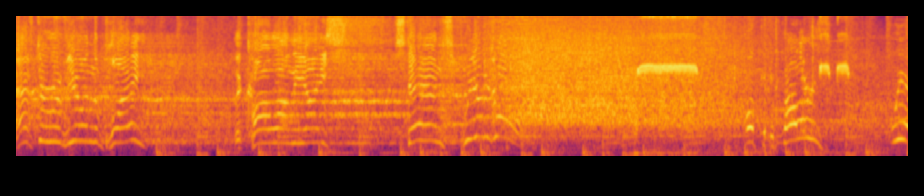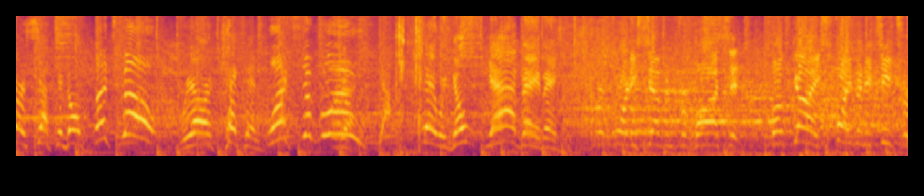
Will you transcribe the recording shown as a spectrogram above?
After reviewing the play, the call on the ice stands. We got a goal. Okay, fellas, we are set to go. Let's go. We are kicking. Watch the blue. Yeah, yeah. There we go. Yeah, baby. Number 47 for Boston. Both guys, five minutes each for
